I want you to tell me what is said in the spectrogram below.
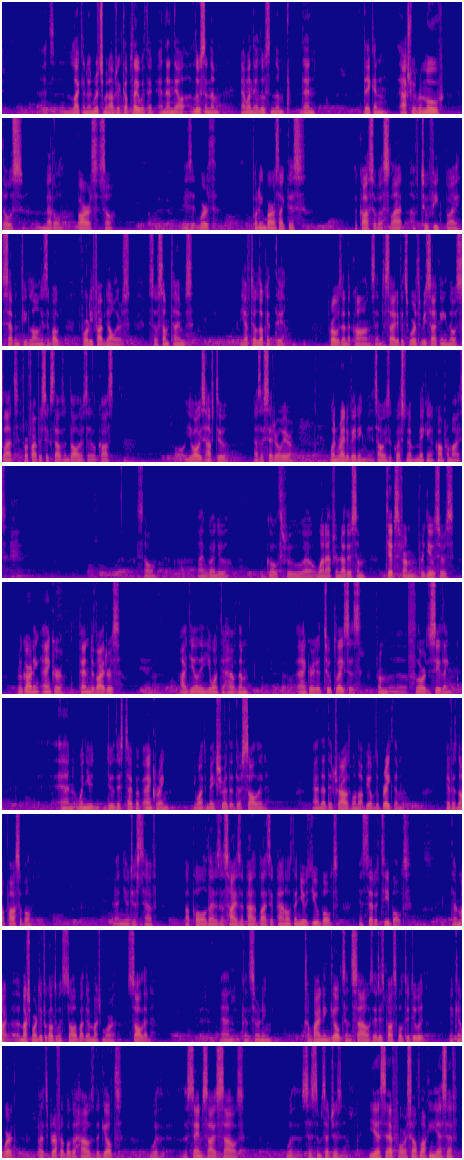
It's like an enrichment object. They'll play with it and then they'll loosen them. And when they loosen them, then they can actually remove those metal bars. So, is it worth putting bars like this? The cost of a slat of two feet by seven feet long is about $45. So sometimes you have to look at the pros and the cons and decide if it's worth recycling those slats for five or six thousand dollars that it'll cost. You always have to, as I said earlier, when renovating, it's always a question of making a compromise. So, I'm going to go through uh, one after another some tips from producers regarding anchor pen dividers. Ideally, you want to have them anchored at two places from uh, floor to ceiling. And when you do this type of anchoring, you want to make sure that they're solid and that the trowels will not be able to break them. If it's not possible, and you just have a pole that is as high as the plastic panels, then use U-bolts instead of T-bolts. They're mu uh, much more difficult to install, but they're much more solid. And concerning combining gilts and sows, it is possible to do it. It can work, but it's preferable to house the gilts with the same size sows. With systems such as ESF or self-locking ESF,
